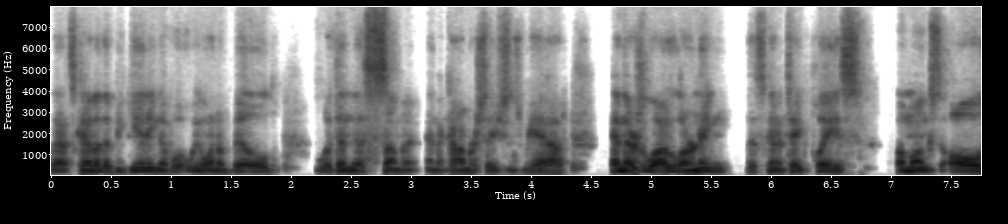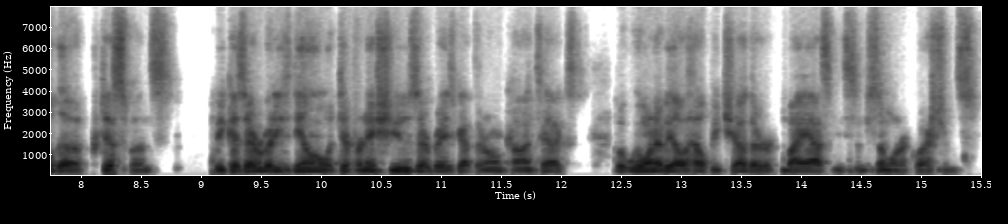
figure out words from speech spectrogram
That's kind of the beginning of what we want to build within this summit and the conversations we have. And there's a lot of learning that's going to take place amongst all the participants because everybody's dealing with different issues, everybody's got their own context, but we want to be able to help each other by asking some similar questions.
